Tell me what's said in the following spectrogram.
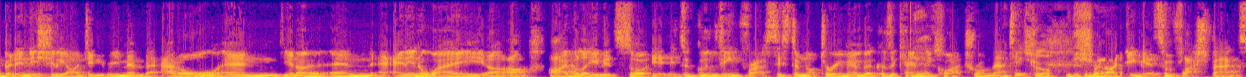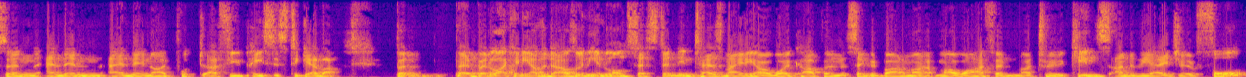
But initially, I didn't remember at all. And, you know, and, and in a way, uh, I believe it's, so, it's a good thing for our system not to remember because it can yes. be quite traumatic. Sure. sure. But I did get some flashbacks and, and then, and then I put a few pieces together. But, but but like any other day, I was living in Launceston in Tasmania. I woke up and said goodbye to my, my wife and my two kids under the age of four.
